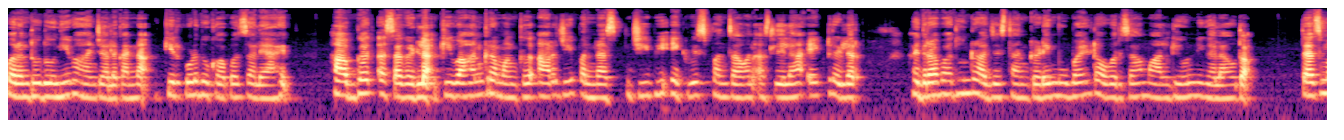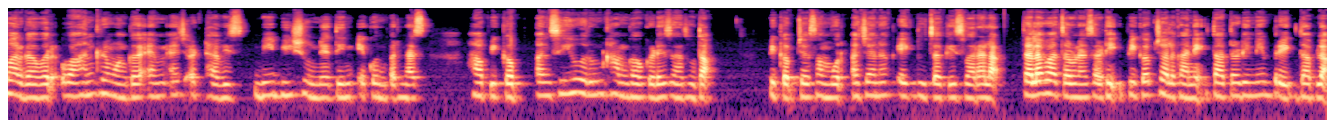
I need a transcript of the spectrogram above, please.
परंतु दोन्ही वाहन चालकांना किरकोळ दुखापत झाल्या आहेत. हा अपघात असा घडला की वाहन क्रमांक आर जे पन्नास जी बी एकवीस पंचावन्न असलेला एक ट्रेलर हैदराबादहून राजस्थानकडे मोबाईल टॉवरचा माल घेऊन निघाला होता. त्याच मार्गावर वाहन क्रमांक एम एच अठ्ठावीस बी बी शून्य तीन एकोणपन्नास हा पिकअप अनसिंहवरून खामगावकडे जात होता. पिकअपच्या समोर अचानक एक दुचाकीस्वार आला. त्याला वाचवण्यासाठी पिकअप चालकाने तातडीने ब्रेक दाबला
